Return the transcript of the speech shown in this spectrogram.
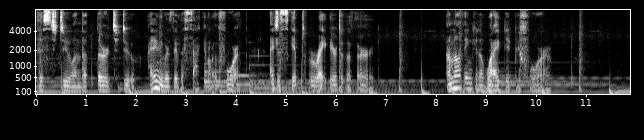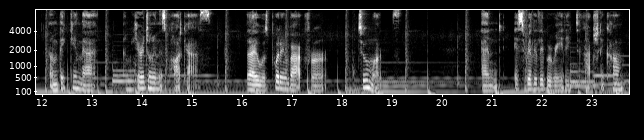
this to do and the third to do. I didn't even say the second or the fourth. I just skipped right there to the third. I'm not thinking of what I did before. I'm thinking that I'm here doing this podcast that I was putting back for two months. And it's really liberating to actually come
